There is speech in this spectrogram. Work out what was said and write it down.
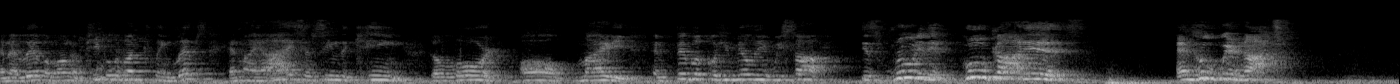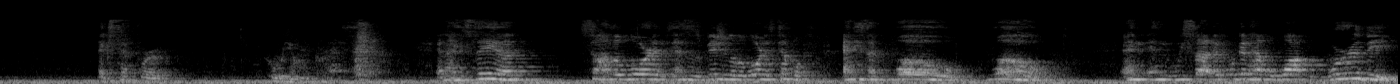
and I live among a people of unclean lips, and my eyes have seen the King, the Lord Almighty. And biblical humility we saw is rooted in who God is and who we're not. Except for who we are in Christ. And Isaiah saw the Lord, has his vision of the Lord in his temple, and he's like, whoa, whoa. And, and we saw if we're going to have a walk worthy,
